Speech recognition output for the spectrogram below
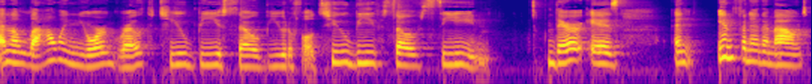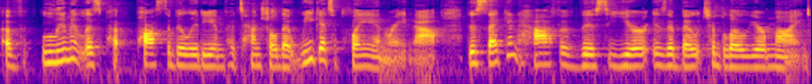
and allowing your growth to be so beautiful, to be so seen. There is an infinite amount of limitless possibility and potential that we get to play in right now. The second half of this year is about to blow your mind,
